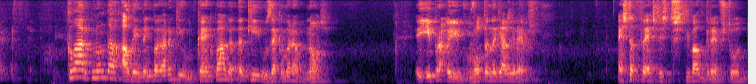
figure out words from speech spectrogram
claro que não dá. Alguém tem que pagar aquilo. Quem é que paga? Aqui, o Zé Camarão, nós. E, e, pra, e voltando aqui às greves, esta festa, este festival de greves todo,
